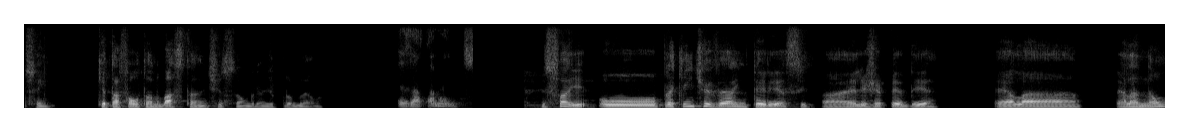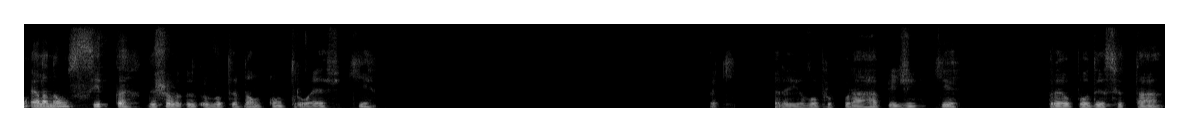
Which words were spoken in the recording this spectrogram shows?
Sim, que está faltando bastante, isso é um grande problema. Exatamente. Isso aí. Para quem tiver interesse, a LGPD, ela, ela, não, ela não cita. Deixa eu, eu vou ter dar um Ctrl F aqui. Aqui. Peraí, eu vou procurar rapidinho aqui para eu poder citar.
